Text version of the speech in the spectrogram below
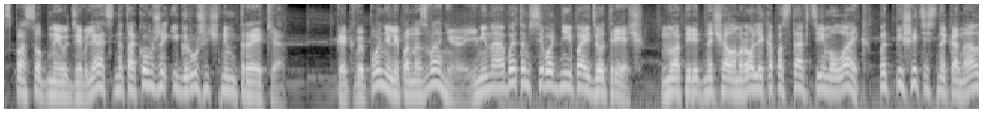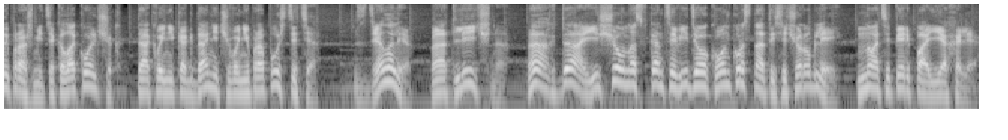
способные удивлять на таком же игрушечном треке. Как вы поняли по названию, именно об этом сегодня и пойдет речь. Ну а перед началом ролика поставьте ему лайк, подпишитесь на канал и прожмите колокольчик, так вы никогда ничего не пропустите. Сделали? Отлично! Ах да, еще у нас в конце видео конкурс на 1000 рублей. Ну а теперь поехали!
